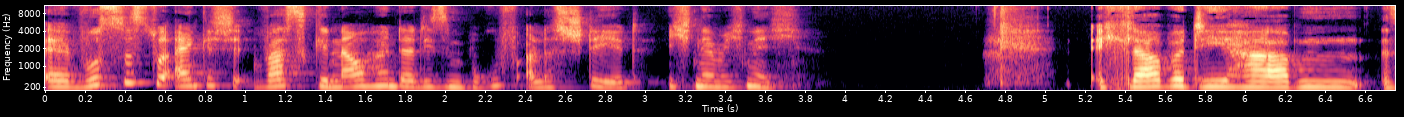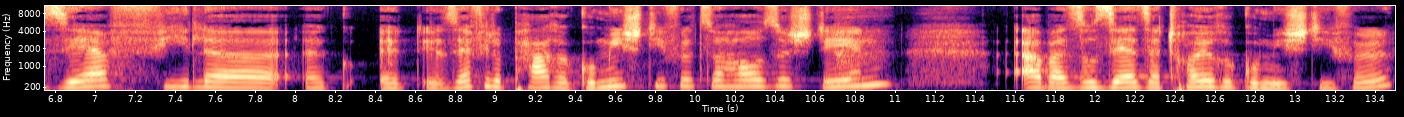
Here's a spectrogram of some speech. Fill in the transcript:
äh, wusstest du eigentlich, was genau hinter diesem Beruf alles steht? Ich nämlich nicht. Ich glaube, die haben sehr viele, äh, äh, sehr viele Paare Gummistiefel zu Hause stehen, aber so sehr, sehr teure Gummistiefel.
